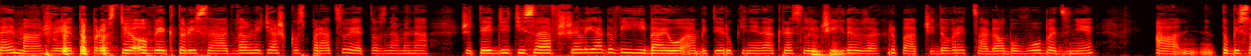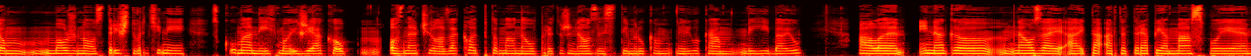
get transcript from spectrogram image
téma, že je to proste objekt, ktorý sa veľmi ťažko spracuje. To znamená, že tie deti sa všelijak vyhýbajú, aby tie ruky nenakreslili, mm-hmm. či ich dajú za chrbát, či do vrecák, alebo vôbec nie. A to by som možno z tri štvrtiny skúmaných mojich žiakov označila za kleptomanov, pretože naozaj sa tým rukám, rukám vyhýbajú. Ale inak e, naozaj aj tá arteterapia má svoje e,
